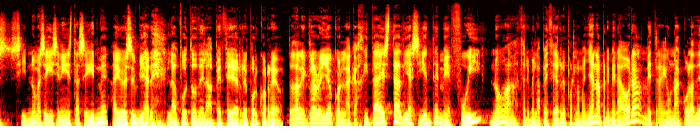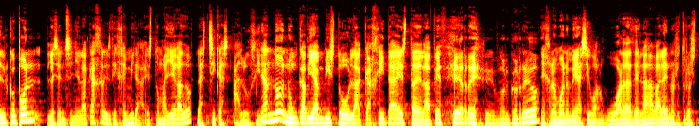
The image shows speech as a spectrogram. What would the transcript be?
si, no me seguís en Insta, seguidme. Ahí os enviaré la foto de la PCR por correo. Total, que claro, yo con la cajita esta, al día siguiente me fui, ¿no? A hacerme la PCR por la mañana, primera hora. Me traía una cola del copón, les enseñé la caja, les dije, mira, esto me ha llegado. Las chicas alucinando, nunca habían visto la cajita esta de la PCR por correo. dijeron, bueno, mira, es igual, guárdatela, ¿vale? Nosotros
